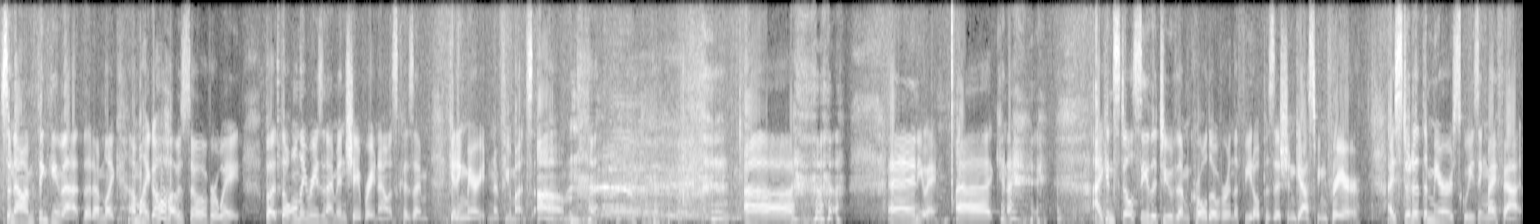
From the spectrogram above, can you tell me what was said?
so now I'm thinking that, that I'm like, I'm like, oh, I was so overweight. But the only reason I'm in shape right now is because I'm getting married in a few months. Um, uh, anyway, uh, can I? I can still see the two of them curled over in the fetal position, gasping for air. I stood at the mirror, squeezing my fat.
